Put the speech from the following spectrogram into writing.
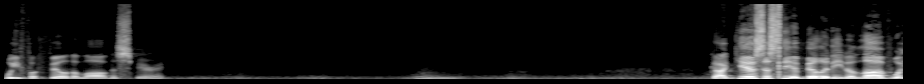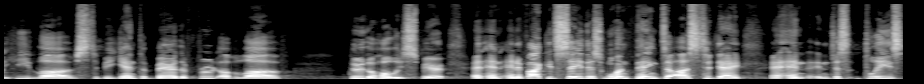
we fulfill the law of the Spirit. God gives us the ability to love what He loves, to begin to bear the fruit of love through the Holy Spirit. And, and, and if I could say this one thing to us today, and, and just please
